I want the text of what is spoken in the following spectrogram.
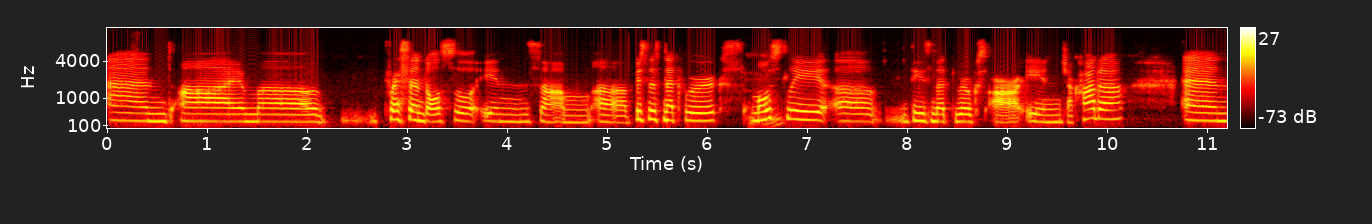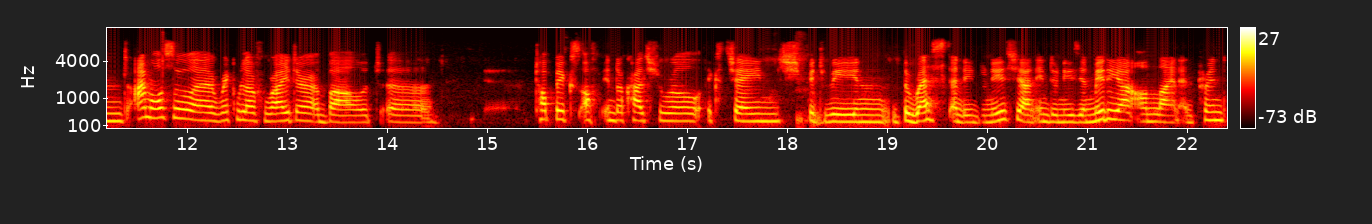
and I'm uh, present also in some uh, business networks. Mm-hmm. Mostly, uh, these networks are in Jakarta, and I'm also a regular writer about uh, topics of intercultural exchange mm-hmm. between the West and Indonesia and Indonesian media, online and print.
